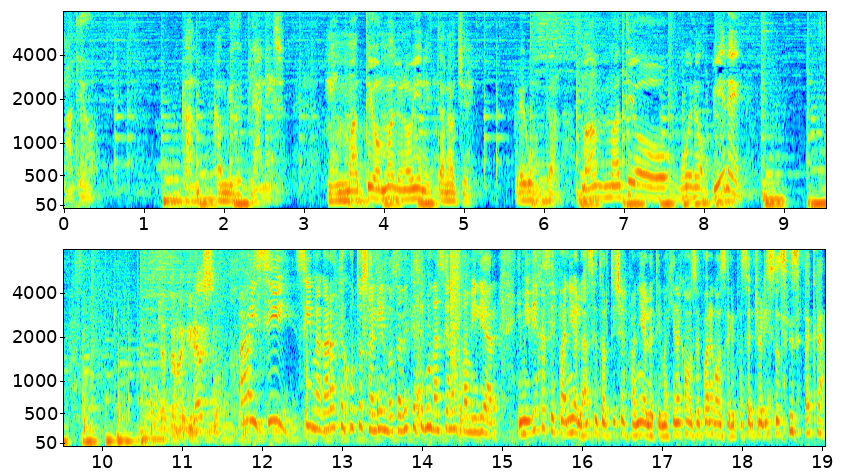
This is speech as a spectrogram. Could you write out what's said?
Mateo. Cambio de planes. Mateo Malo no viene esta noche. Pregunta. Mam Mateo, bueno, ¿viene? ¿Ya te retirás? Ay, sí, sí, me agarraste justo saliendo. Sabés que tengo una cena familiar y mi vieja es española, hace tortilla española. ¿Te imaginas cómo se pone cuando se le pasa el chorizo se saca?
